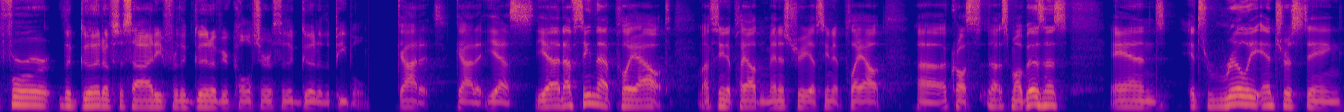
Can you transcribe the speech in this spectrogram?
for the good of society, for the good of your culture, for the good of the people. Got it. Got it. Yes. Yeah. And I've seen that play out. I've seen it play out in ministry. I've seen it play out uh, across uh, small business. And it's really interesting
